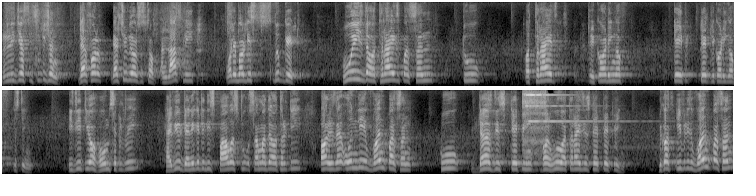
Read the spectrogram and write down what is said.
religious institution. Therefore, that should be also stopped. And lastly, what about this Snoopgate? Who is the authorized person to authorize recording of tape, tape recording of this thing? Is it your home secretary? Have you delegated these powers to some other authority? Or is there only one person who does this taping or who authorizes tape taping? Because if it is one person,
